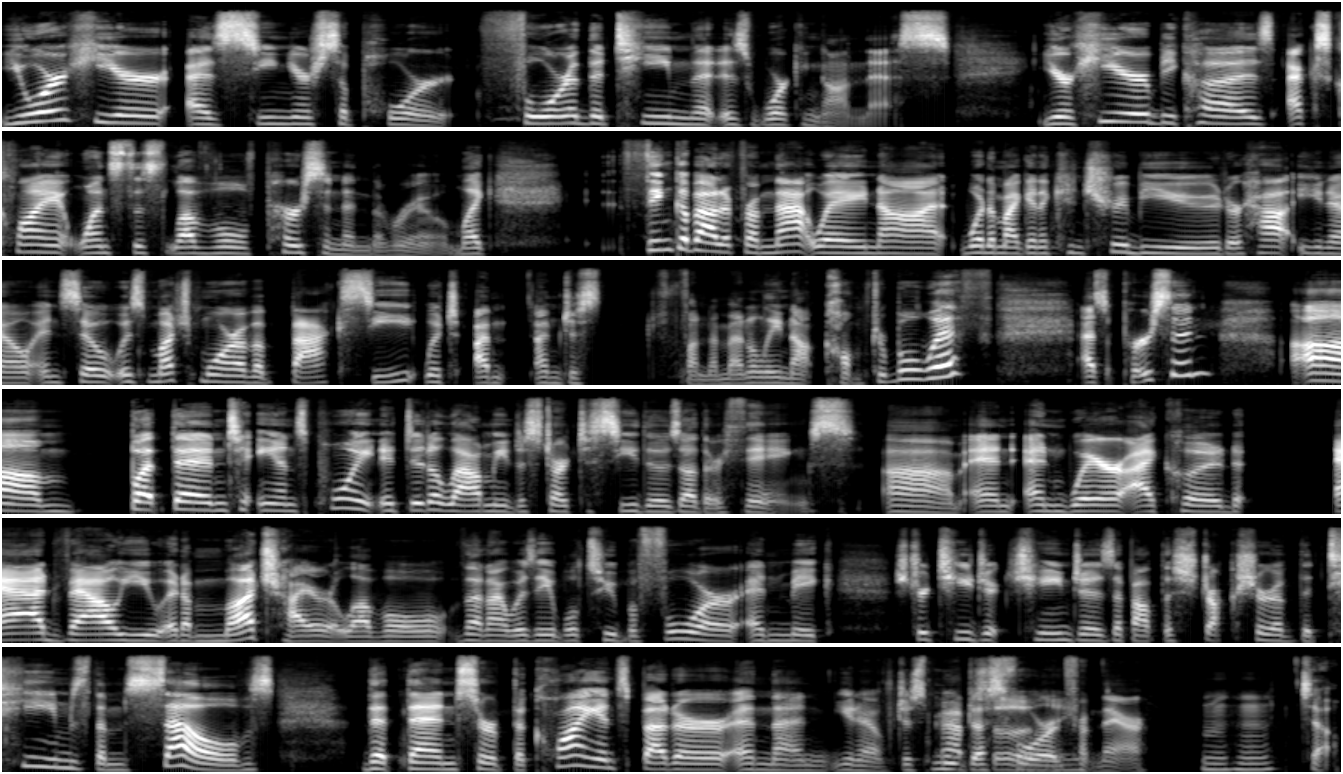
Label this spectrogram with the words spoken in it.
you're here as senior support for the team that is working on this. You're here because X client wants this level of person in the room. Like think about it from that way, not what am I going to contribute or how, you know, and so it was much more of a back seat, which I'm I'm just fundamentally not comfortable with as a person. Um, but then to Anne's point, it did allow me to start to see those other things um, and and where I could add value at a much higher level than I was able to before and make strategic changes about the structure of the teams themselves that then served the clients better and then, you know, just moved Absolutely. us forward from there. Mm-hmm. So,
